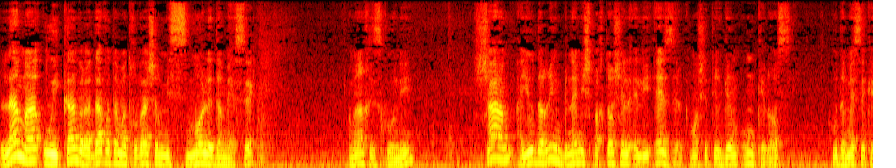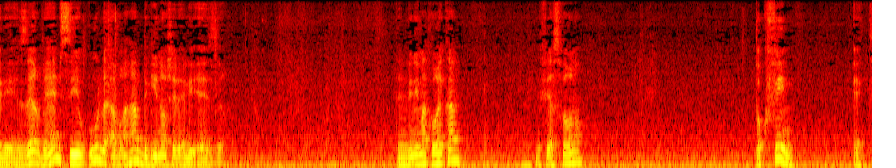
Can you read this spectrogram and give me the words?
למה הוא היכה ורדף אותם עד חובה אשר משמאל לדמשק? אומר חזקוני, שם היו דרים בני משפחתו של אליעזר, כמו שתרגם אונקלוס, הוא דמשק אליעזר, והם סייעו לאברהם בגינו של אליעזר. אתם מבינים מה קורה כאן? לפי הספורנו? תוקפים את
